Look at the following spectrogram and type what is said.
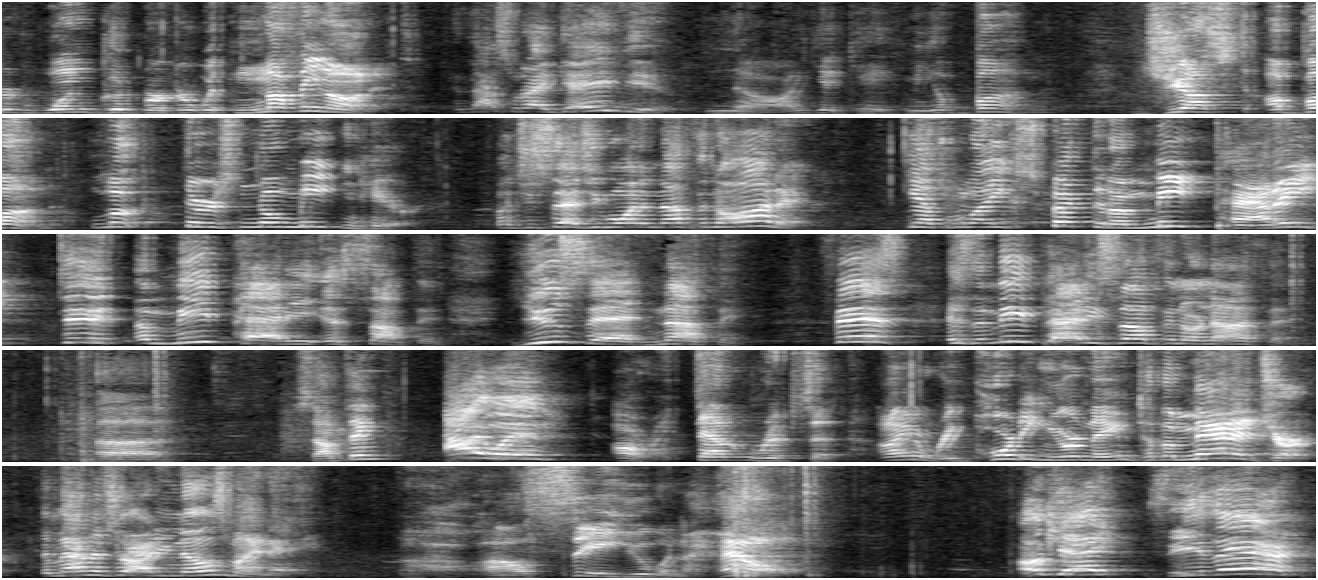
ordered one good burger with nothing on it. And that's what I gave you. No, you gave me a bun. Just a bun. Look, there's no meat in here. But you said you wanted nothing on it. That's what I expected, a meat patty. Dude, a meat patty is something. You said nothing. Fizz, is a meat patty something or nothing? Uh, something? I win. All right, that rips it. I am reporting your name to the manager. The manager already knows my name. I'll see you in hell. Okay, see you there.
